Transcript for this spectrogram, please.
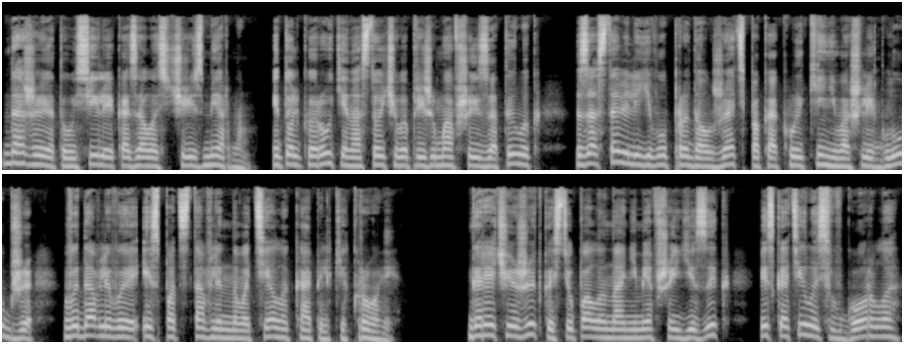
Даже это усилие казалось чрезмерным, и только руки, настойчиво прижимавшие затылок, заставили его продолжать, пока клыки не вошли глубже, выдавливая из подставленного тела капельки крови. Горячая жидкость упала на онемевший язык и скатилась в горло,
